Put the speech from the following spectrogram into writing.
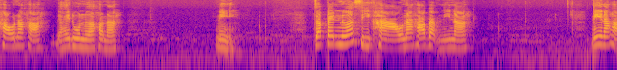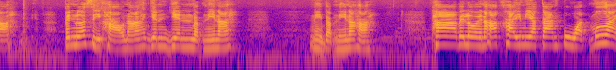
เขานะคะ เดี๋ยวให้ดูเนื้อเขานะ นี่ จะเป็นเนื้อสีขาวนะคะ แบบนี้นะ นี่นะคะ เป็นเนื้อสีขาวนะ เย็นเย็นๆแบบนี้นะ นี่แบบนี้นะคะ ทาไปเลยนะคะ ใครมีอาการปวดเมื่อย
